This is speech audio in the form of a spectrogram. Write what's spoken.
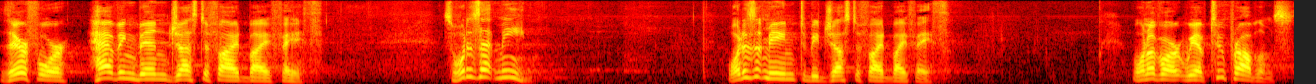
Therefore, having been justified by faith. So, what does that mean? What does it mean to be justified by faith? One of our, we have two problems.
